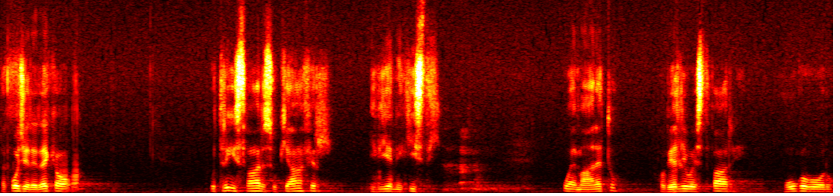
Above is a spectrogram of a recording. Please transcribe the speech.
Također je rekao, u tri stvari su kjafir i vjernik isti. U emanetu, povjedljivoj stvari, u ugovoru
